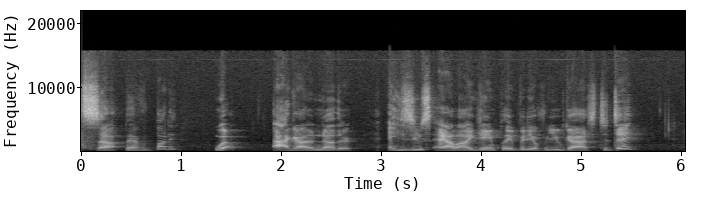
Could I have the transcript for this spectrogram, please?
What's up, everybody? Well, I got another Asus Ally gameplay video for you guys today.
